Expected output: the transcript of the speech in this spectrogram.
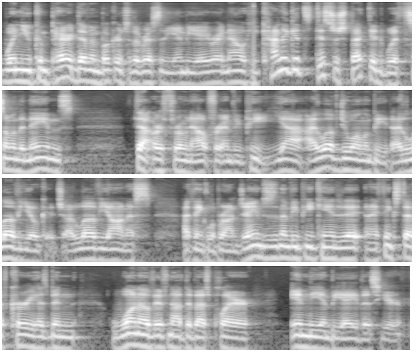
when you compare Devin Booker to the rest of the NBA right now, he kind of gets disrespected with some of the names that are thrown out for MVP. Yeah, I love Joel Embiid. I love Jokic. I love Giannis. I think LeBron James is an MVP candidate, and I think Steph Curry has been one of, if not the best player in the NBA this year.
